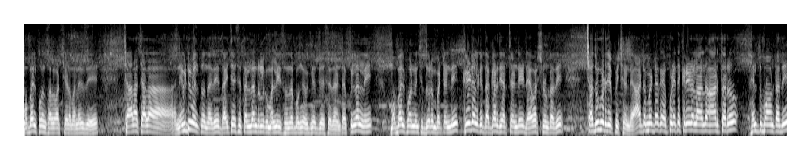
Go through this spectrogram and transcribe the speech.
మొబైల్ ఫోన్స్ అలవాటు చేయడం అనేది చాలా చాలా నెగిటివ్ వెళ్తుంది. అది దయచేసి తల్లిదండ్రులకు మళ్ళీ ఈ సందర్భంగా విజ్ఞప్తి చేసేదంటే పిల్లల్ని మొబైల్ ఫోన్ నుంచి దూరం పెట్టండి క్రీడలకు దగ్గర చేర్చండి డైవర్షన్ ఉంటుంది. చదువు కూడా చెప్పించండి. ఆటోమేటిక్గా ఎప్పుడైతే క్రీడలు ఆడతారో హెల్త్ బాగుంటుంది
